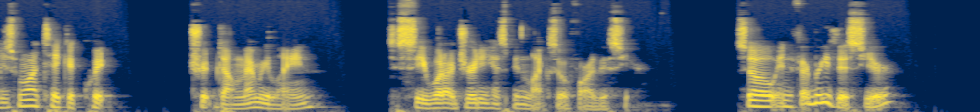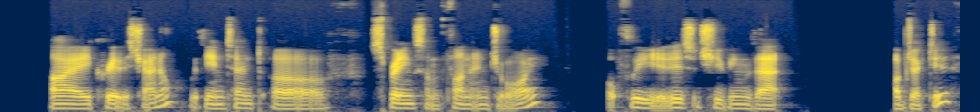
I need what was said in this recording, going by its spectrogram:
I just want to take a quick trip down memory lane to see what our journey has been like so far this year. So in February this year, I created this channel with the intent of spreading some fun and joy. Hopefully it is achieving that objective,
